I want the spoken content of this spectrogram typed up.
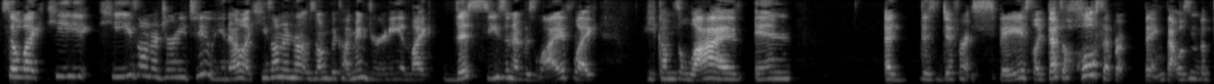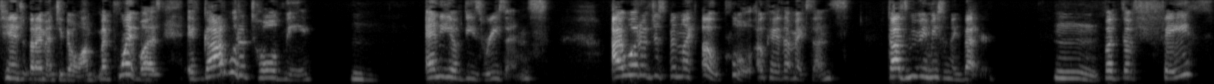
So like he he's on a journey too, you know, like he's on his own becoming journey, and like this season of his life, like he comes alive in a this different space like that's a whole separate thing that wasn't the tangent that i meant to go on my point was if god would have told me mm-hmm. any of these reasons i would have just been like oh cool okay that makes sense god's moving me something better mm. but the faith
